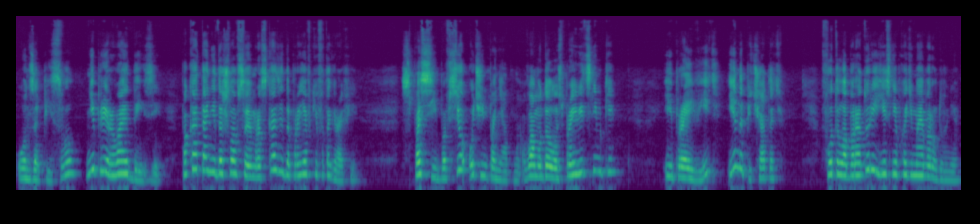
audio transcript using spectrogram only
Он записывал, не прерывая Дейзи, пока та не дошла в своем рассказе до проявки фотографий. «Спасибо, все очень понятно. Вам удалось проявить снимки?» «И проявить, и напечатать. В фотолаборатории есть необходимое оборудование.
